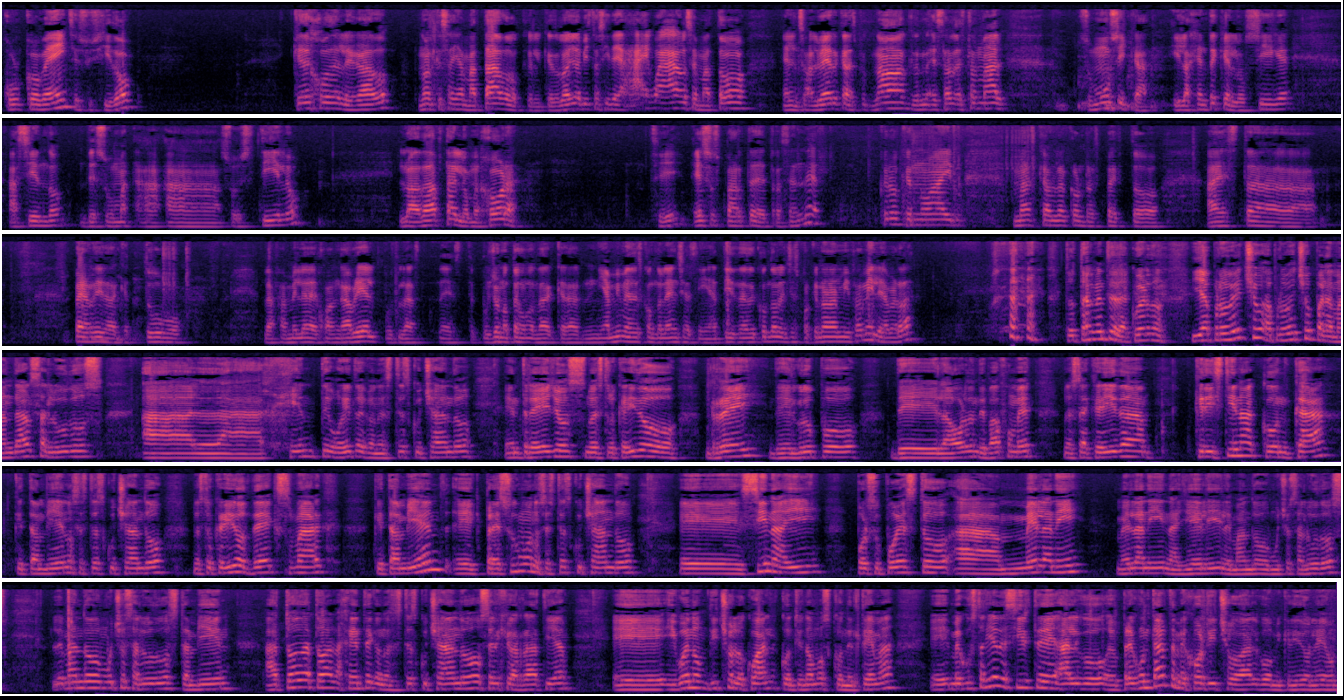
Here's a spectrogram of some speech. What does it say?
Kurt Cobain se suicidó. ¿Qué dejó de legado? No el que se haya matado, que el que lo haya visto así de, ay, wow, se mató en su alberca. Después, no, está, está mal. Su música y la gente que lo sigue haciendo de su, a, a su estilo, lo adapta y lo mejora. ¿Sí? Eso es parte de trascender. Creo que no hay más que hablar con respecto a esta pérdida que tuvo la familia de Juan Gabriel, pues, las, este, pues yo no tengo nada que dar, ni a mí me des condolencias, ni a ti te doy condolencias, porque no eran mi familia, ¿verdad? Totalmente de acuerdo. Y aprovecho, aprovecho para mandar saludos a la gente bonita que nos esté escuchando, entre ellos nuestro querido Rey del grupo de la Orden de Baphomet, nuestra querida Cristina Conca, que también nos está escuchando, nuestro querido Dex Mark, que también eh, presumo nos está escuchando, eh, Sinaí, por supuesto, a Melanie, Melanie Nayeli, le mando muchos saludos. Le mando muchos saludos también a toda, toda la gente que nos está escuchando, Sergio Arratia. Eh, y bueno, dicho lo cual, continuamos con el tema. Eh, me gustaría decirte algo, preguntarte mejor dicho algo, mi querido Leo.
